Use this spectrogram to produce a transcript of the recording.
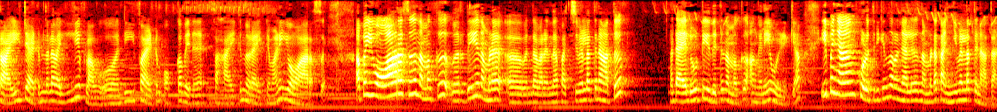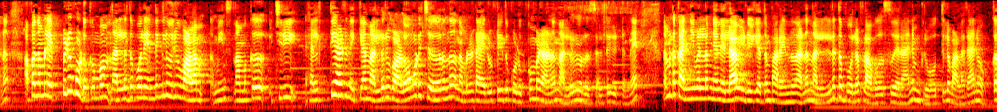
ബ്രൈറ്റ് ആയിട്ടും നല്ല വലിയ ഫ്ലവർ ലീഫായിട്ടും ഒക്കെ വരാൻ സഹായിക്കുന്ന ഒരു ഐറ്റമാണ് ഈ ഒ ആർ എസ് അപ്പോൾ ഈ ഒ ആർ എസ് നമുക്ക് വെറുതെ നമ്മുടെ എന്താ പറയുന്ന പച്ചവെള്ളത്തിനകത്ത് ഡയലൂട്ട് ചെയ്തിട്ട് നമുക്ക് അങ്ങനെ ഒഴിക്കാം. ഇപ്പം ഞാൻ കൊടുത്തിരിക്കുന്നത് പറഞ്ഞാൽ നമ്മുടെ കഞ്ഞിവെള്ളത്തിനകത്താണ്. അപ്പം നമ്മൾ എപ്പോഴും കൊടുക്കുമ്പം നല്ലതുപോലെ എന്തെങ്കിലും ഒരു വളം മീൻസ് നമുക്ക് ഇച്ചിരി ഹെൽത്തി ആയിട്ട് നിൽക്കാൻ നല്ലൊരു വളവും കൂടെ ചേർന്ന് നമ്മൾ ഡയലൂട്ട് ചെയ്ത് കൊടുക്കുമ്പോഴാണ് നല്ലൊരു റിസൾട്ട് കിട്ടുന്നത് നമ്മുടെ കഞ്ഞിവെള്ളം ഞാൻ എല്ലാ വീഡിയോയ്ക്കകത്തും പറയുന്നതാണ്. നല്ലതുപോലെ ഫ്ലവേഴ്സ് വരാനും ഗ്രോത്തിൽ വളരാനും ഒക്കെ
